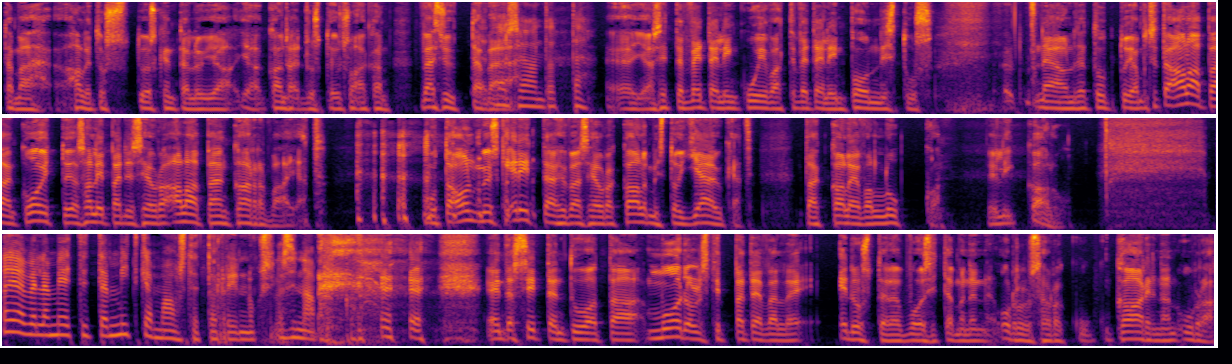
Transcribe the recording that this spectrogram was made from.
tämä hallitustyöskentely ja, ja kansanedustajuus on aika väsyttävää. No se on totta. Ja sitten vetelin kuivat, vetelin ponnistus. Nämä on niitä tuttuja. Mutta sitten alapään koitto ja salipäinen seura alapään karvaajat. Mutta on myöskin erittäin hyvä seura Kalmiston jäykät tai Kalevan lukko, eli Kalu. Jäin vielä miettimään, että mitkä mausteet on rinnuksilla sinä Pekka? Entäs sitten tuota, muodollisesti pätevälle edustajalle voisi tämmöinen urheiluseura Kaarinan ura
